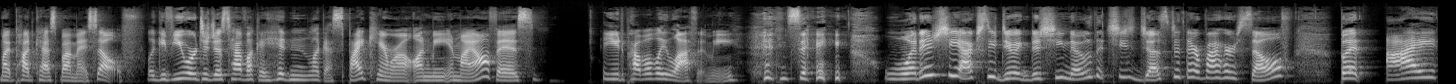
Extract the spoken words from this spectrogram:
my podcast by myself. Like if you were to just have like a hidden, like a spy camera on me in my office, you'd probably laugh at me and say, What is she actually doing? Does she know that she's just there by herself? But I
